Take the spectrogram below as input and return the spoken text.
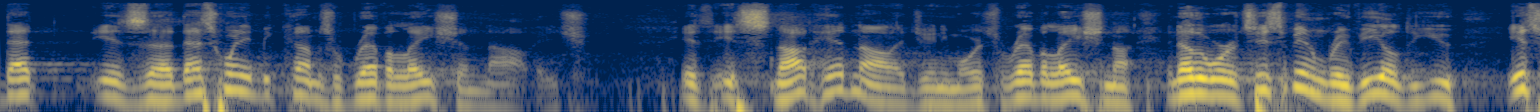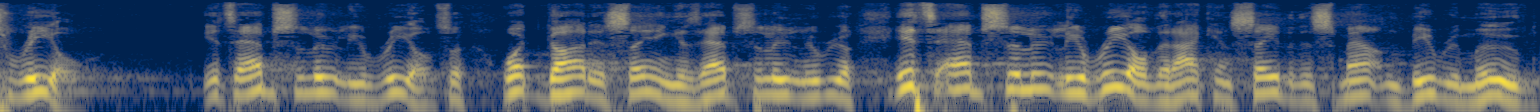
that is uh, that's when it becomes revelation knowledge. It's, it's not head knowledge anymore; it's revelation. In other words, it's been revealed to you. It's real. It's absolutely real. So, what God is saying is absolutely real. It's absolutely real that I can say to this mountain, Be removed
